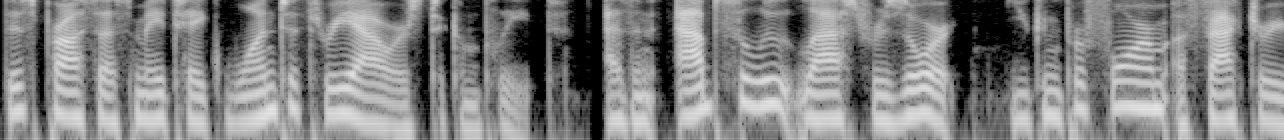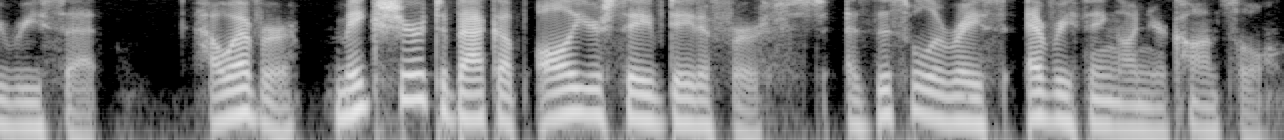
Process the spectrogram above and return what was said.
This process may take one to three hours to complete. As an absolute last resort, you can perform a factory reset. However, make sure to back up all your saved data first, as this will erase everything on your console.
